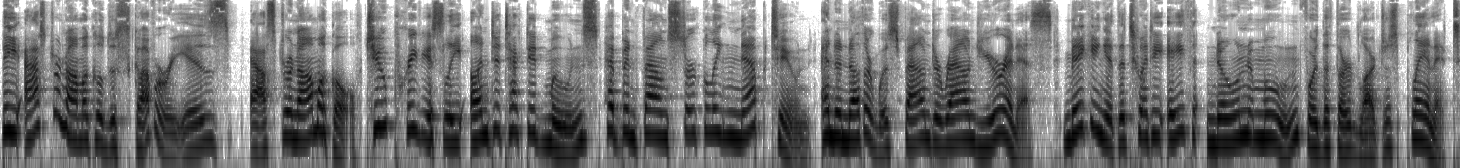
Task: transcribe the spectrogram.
The astronomical discovery is astronomical. Two previously undetected moons have been found circling Neptune, and another was found around Uranus, making it the 28th known moon for the third largest planet.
